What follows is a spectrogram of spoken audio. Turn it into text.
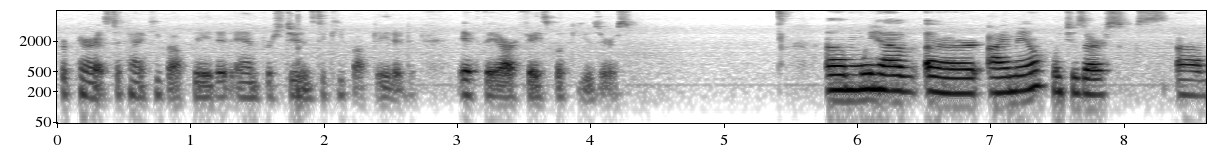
for parents to kind of keep updated and for students to keep updated if they are Facebook users. Um, we have our iMail, which is our um,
